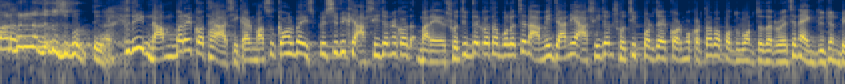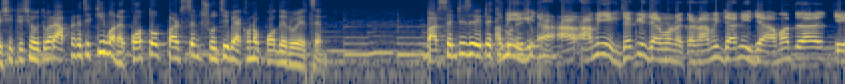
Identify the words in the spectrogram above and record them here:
পারবেন না তো কিছু করতে। যদি নাম্বারের কথা আসি কারণ মাসুদ কামাল ভাই স্পেসিফিক আশি জনের কথা মানে সচিবদের কথা বলেছেন আমি জানি আশি জন সচিব পর্যায়ের কর্মকর্তা বা পদমর্যাদা রয়েছেন এক দুজন বেশি টেশি হতে পারে। আপনার কাছে কি মনে হয় কত পার্সেন্ট সচিব এখনও পদে রয়েছেন? পার্সেন্টেজে এটা কি আমি হয়? আমি এক্স্যাক্টলি জানব না কারণ আমি জানি যে আমাদের যে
